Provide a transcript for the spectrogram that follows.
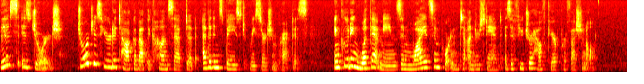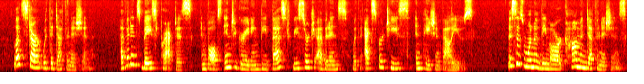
This is George. George is here to talk about the concept of evidence-based research and practice, including what that means and why it's important to understand as a future healthcare professional. Let's start with the definition. Evidence-based practice involves integrating the best research evidence with expertise and patient values. This is one of the more common definitions,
